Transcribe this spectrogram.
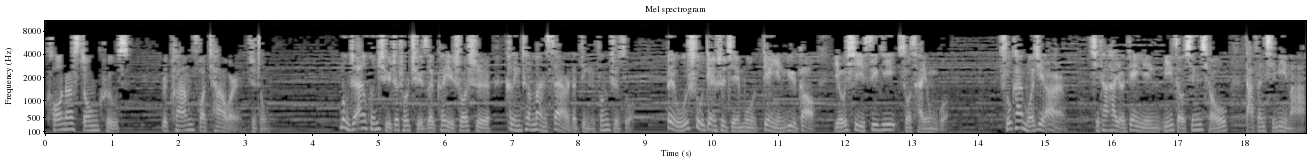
Cornerstone Cruise: Requiem for Tower》之中。《梦之安魂曲》这首曲子可以说是克林特·曼塞尔的顶峰之作，被无数电视节目、电影预告、游戏 CD 所采用过。除开《魔戒二》，其他还有电影《迷走星球》《达芬奇密码》《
